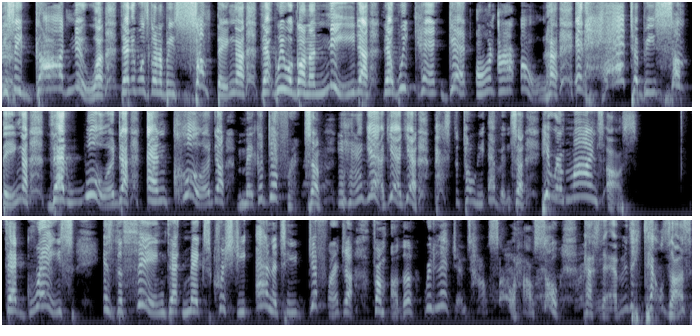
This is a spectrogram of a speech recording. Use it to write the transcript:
You see, God knew that it was going to be something that we were going to need that we can't get on our own. It had to be something that would and could make a difference. Uh, mm-hmm, yeah, yeah, yeah. Pastor Tony Evans, uh, he reminds us that grace is the thing that makes Christianity different uh, from other religions. How so? How so? Pastor Evans, he tells us,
